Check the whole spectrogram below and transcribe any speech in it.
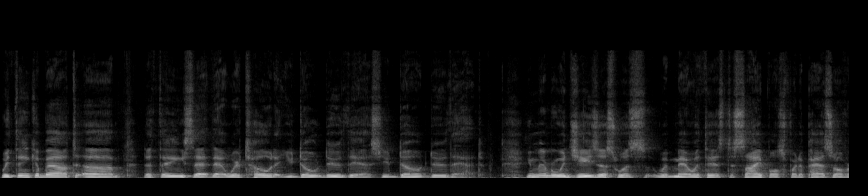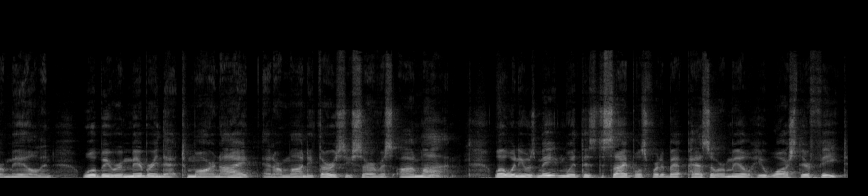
we think about uh, the things that, that we're told that you don't do this, you don't do that. You remember when Jesus was met with his disciples for the Passover meal, and we'll be remembering that tomorrow night at our Maundy Thursday service online. Well, when he was meeting with his disciples for the Passover meal, he washed their feet.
